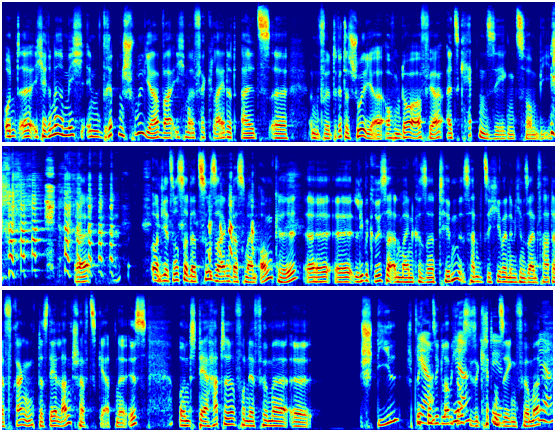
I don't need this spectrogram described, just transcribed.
Und äh, ich erinnere mich, im dritten Schuljahr war ich mal verkleidet als, äh, und für drittes Schuljahr auf dem Dorf, ja, als Kettensägen-Zombie. äh, und jetzt muss man dazu sagen, dass mein Onkel, äh, äh, liebe Grüße an meinen Cousin Tim, es handelt sich hierbei nämlich um seinen Vater Frank, dass der Landschaftsgärtner ist und der hatte von der Firma äh, Stiel, spricht ja. man sie, glaube ich, ja, aus, diese Kettensägenfirma. Ja.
